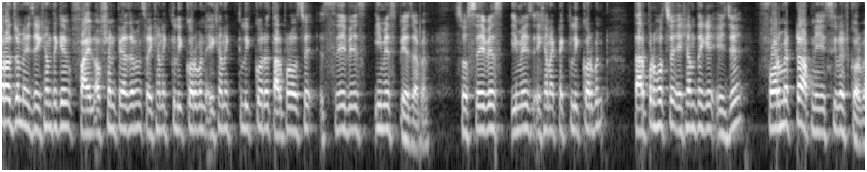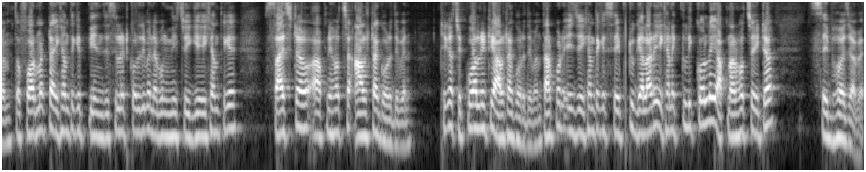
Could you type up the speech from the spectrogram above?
করার জন্য এই যে এখান থেকে ফাইল অপশন পেয়ে যাবেন। সো এখানে ক্লিক করবেন। এখানে ক্লিক করে তারপর হচ্ছে সেভ এস ইমেজ পেয়ে যাবেন। সো সেভ এস ইমেজ এখানে একটা ক্লিক করবেন। তারপর হচ্ছে এখান থেকে এই যে ফরম্যাটটা আপনি সিলেক্ট করবেন। তো ফরম্যাটটা এখান থেকে পিএনজি সিলেক্ট করে দেবেন এবং নিচে গিয়ে এখান থেকে সাইজটাও আপনি হচ্ছে আলটা করে দেবেন। ঠিক আছে? কোয়ালিটি আলটা করে দেবেন। তারপর এই যে এখান থেকে সেভ টু গ্যালারি এখানে ক্লিক করলেই আপনার হচ্ছে এটা সেভ হয়ে যাবে।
